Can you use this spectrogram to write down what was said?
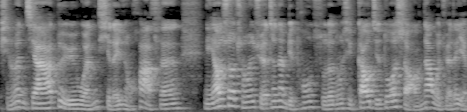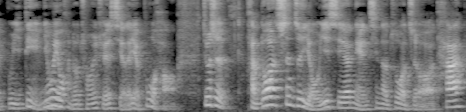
评论家对于文体的一种划分。你要说纯文学真的比通俗的东西高级多少，那我觉得也不一定，因为有很多纯文学写的也不好。就是很多，甚至有一些年轻的作者，他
